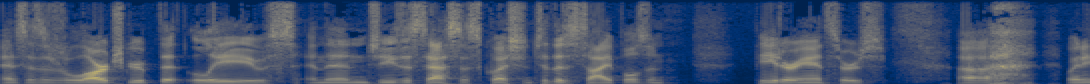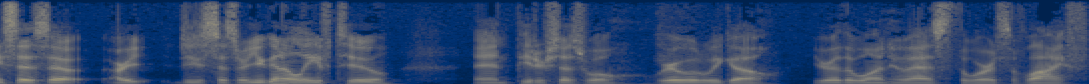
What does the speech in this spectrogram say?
And it says there's a large group that leaves. And then Jesus asks this question to the disciples, and Peter answers uh, when he says, uh, are, Jesus says, Are you going to leave too? And Peter says, Well, where would we go? You're the one who has the words of life.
